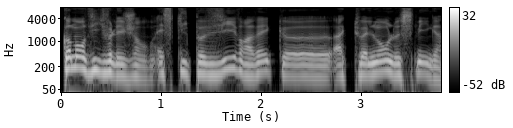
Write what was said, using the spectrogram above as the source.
Comment vivent les gens? Est-ce qu'ils peuvent vivre avec euh, actuellement le SMIG?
